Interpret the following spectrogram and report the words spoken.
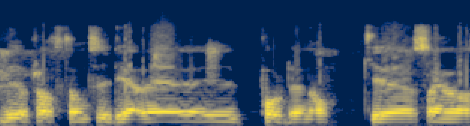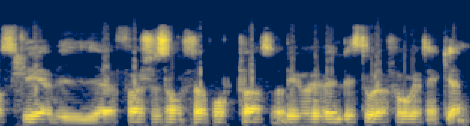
vi har pratat om tidigare i podden och eh, som jag skrev i eh, försäsongsrapporten. Alltså det var ju väldigt stora frågetecken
